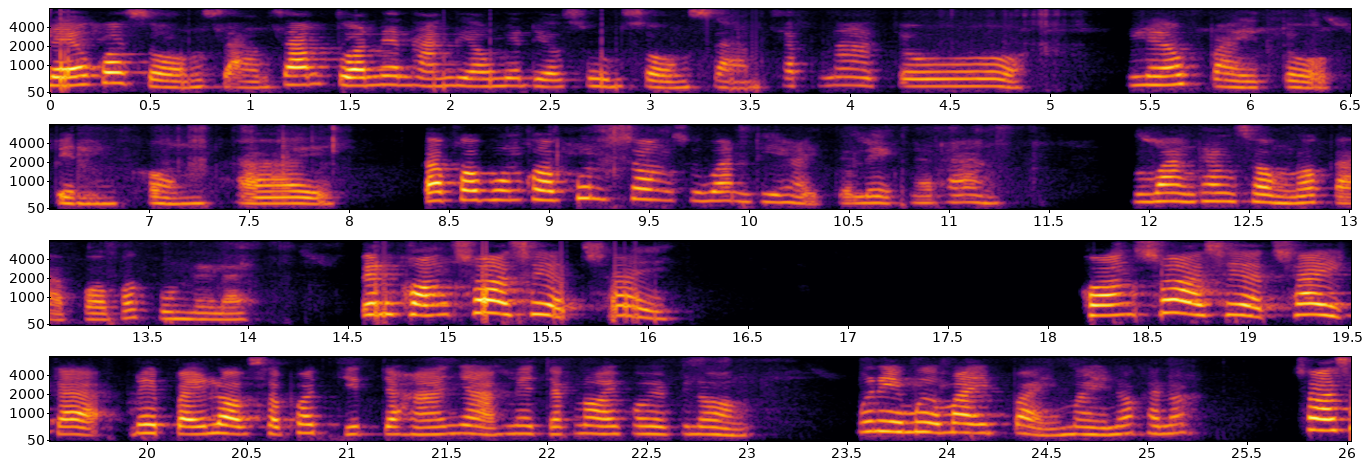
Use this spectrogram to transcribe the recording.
แล้วก็สองสามสามตัวเน้นหางเดียวเม็ดเดียวศูนย์สองสามชัดหน้าจอแล้วไปต่อเป็นของใครกับขอบคุณขอบคุณช่องสุวรรณที่ให้ตัวเลขนะท่านว่างทางช่องเนาะกาบขอบพระคุณหลายๆเป็นของช่อเชิดใช่ ของช่อเชิดใช่กะ ได้ไปรอบเฉพาะจิตจะหายากเนี่ยจักน้อยพ่อแม่พี่น้องมื่อนี้มือใหม่ไปใหม่เนาะค่ะเนาะชอเช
